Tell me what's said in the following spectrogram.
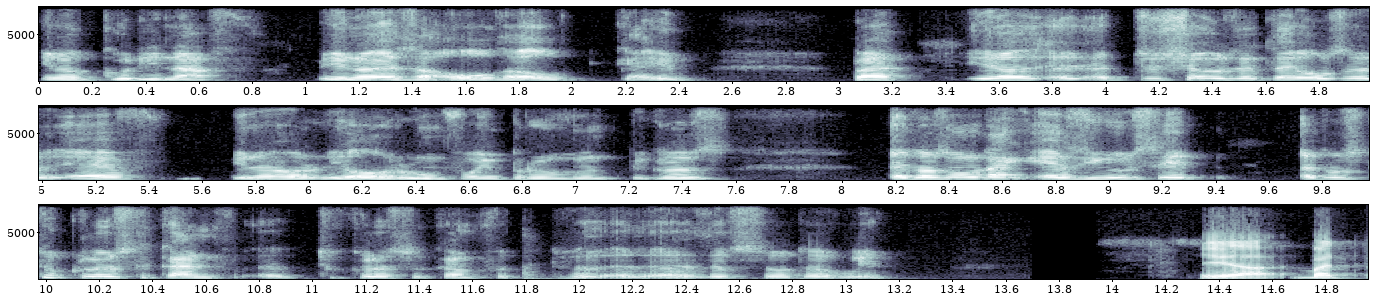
you know, good enough, you know, as a whole, the whole game. But you know, it, just shows that they also have, you know, real room for improvement because it was not like, as you said, it was too close to comfort, uh, too close to comfort for uh, this sort of win. Yeah, but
